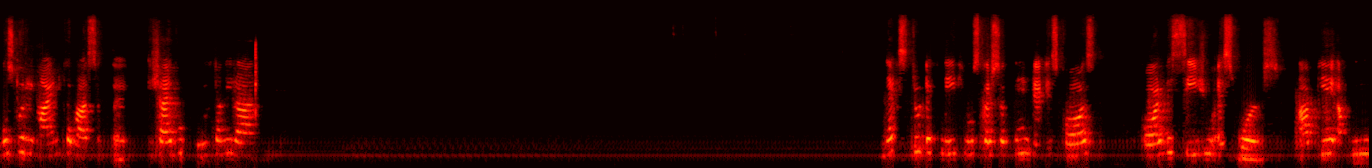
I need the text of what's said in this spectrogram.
उसको रिमाइंड करवा सकता है कि शायद वो भूल तो नहीं रहा नेक्स्ट जो टेक्निक यूज़ कर सकते हैं that is cause called C U S words आप ये अपनी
